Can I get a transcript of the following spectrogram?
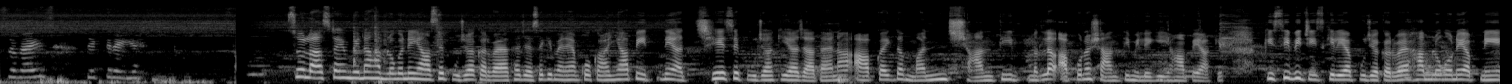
सो गाइज़ देखते रहिए। सो लास्ट टाइम भी ना हम लोगों ने यहाँ से पूजा करवाया था, जैसे कि मैंने आपको कहा, यहाँ पे इतने अच्छे से पूजा किया जाता है ना, आपका एकदम मन शांति मतलब आपको ना शांति मिलेगी यहाँ पे आके। किसी भी चीज़ के लिए आप पूजा करवाए। हम लोगों ने अपने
